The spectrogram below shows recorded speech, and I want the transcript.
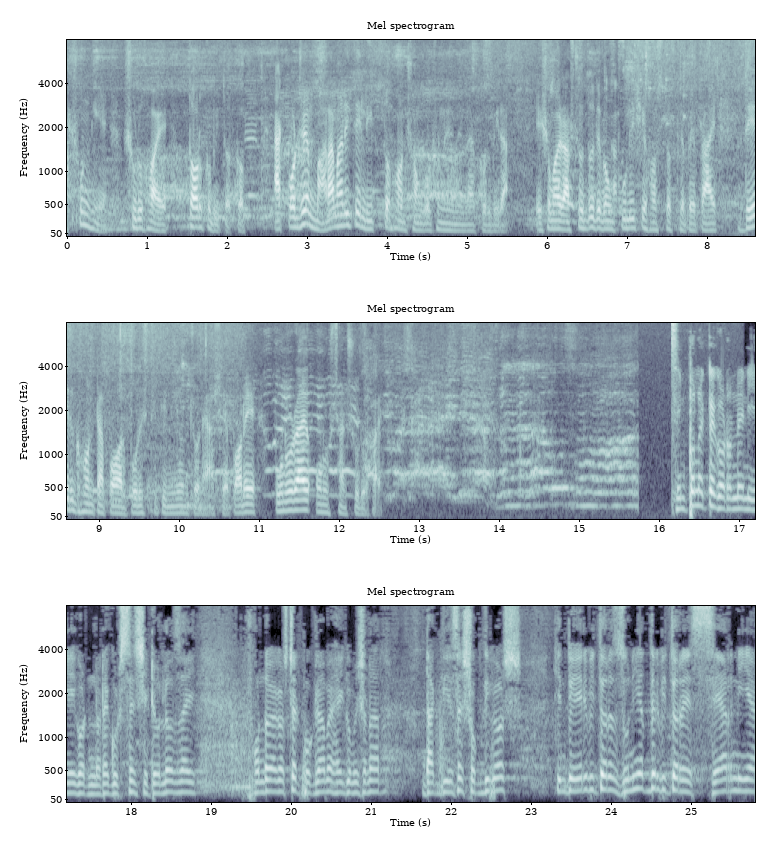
আসন নিয়ে শুরু হয় তর্ক বিতর্ক। এক পর্যায়ে মারামারিতে লিপ্ত হন সংগঠনের নেতাকর্মীরা। এ সময় রাষ্ট্রদূত এবং পুলিশি হস্তক্ষেপে প্রায় দেড় ঘণ্টা পর পরিস্থিতি নিয়ন্ত্রণে আসে, পরে পুনরায় অনুষ্ঠান শুরু হয়। সিম্পল একটা ঘটনা নিয়ে এই ঘটনাটা ঘটছে, সেটা হলো যাই পনেরোই আগস্টের প্রোগ্রামে হাই কমিশনার ডাক দিয়েছে শোক দিবস, কিন্তু এর ভিতরে জুনিয়রদের ভিতরে শেয়ার নিয়ে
